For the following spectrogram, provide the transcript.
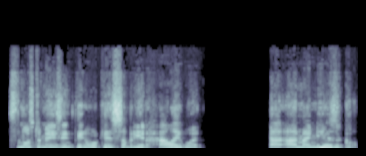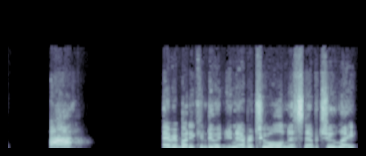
It's the most amazing thing. Working with somebody in Hollywood uh, on my musical. Ah, everybody can do it. You're never too old and it's never too late.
